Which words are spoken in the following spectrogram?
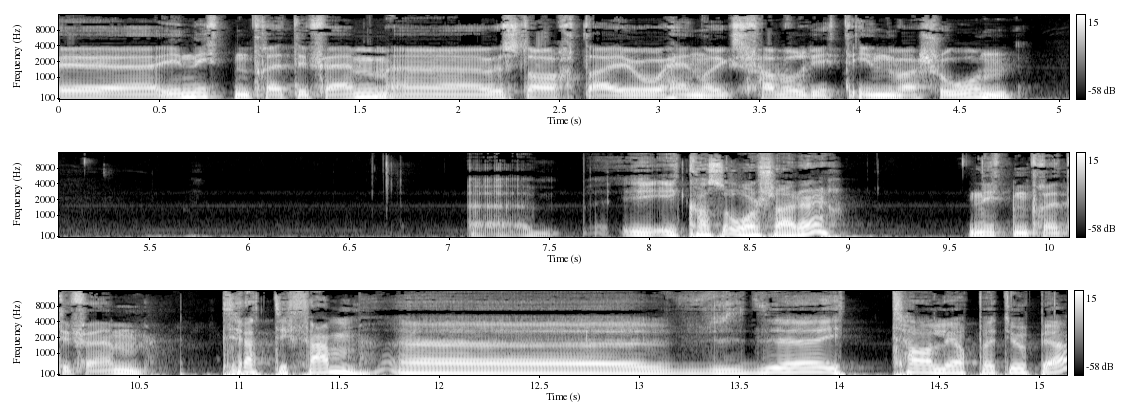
eh, i 1935 eh, starta jo Henriks favorittinvasjon. I, i hvilket år, sa du? 1935. 35. Eh, Italia på Etiopia?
